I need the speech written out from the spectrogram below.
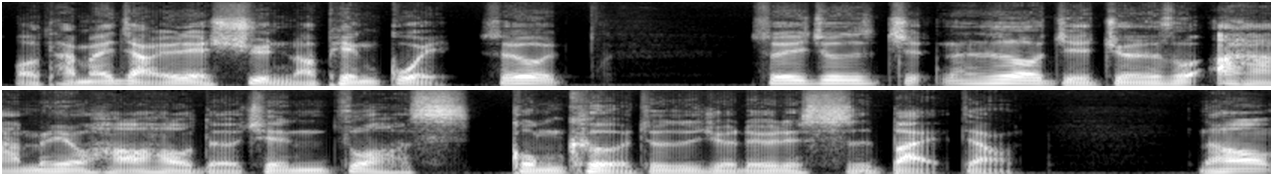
哦，坦白讲有点逊，然后偏贵，所以我所以就是觉那时候也觉得说啊没有好好的先做好功课，就是觉得有点失败这样。然后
